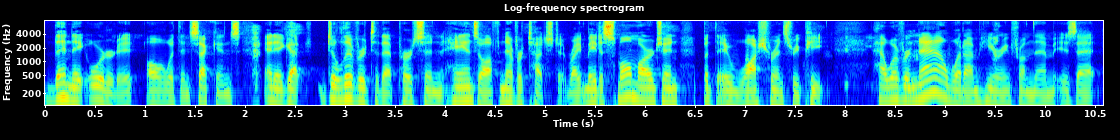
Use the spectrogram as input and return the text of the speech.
Then they ordered it all within seconds and it got delivered to that person, hands off, never touched it, right? Made a small margin, but they wash, rinse, repeat. However, now what I'm hearing from them is that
